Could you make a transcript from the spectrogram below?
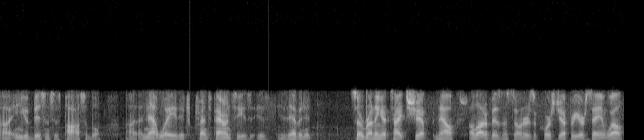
uh, in your business as possible, uh, and that way the transparency is, is is evident. So running a tight ship. Now, a lot of business owners, of course, Jeffrey, are saying, "Well,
